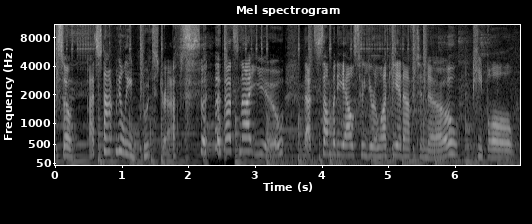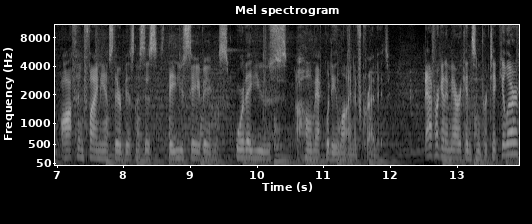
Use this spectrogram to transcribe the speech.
So that's not really bootstraps. that's not you. That's somebody else who you're lucky enough to know. People often finance their businesses. They use savings or they use a home equity line of credit. African Americans in particular,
